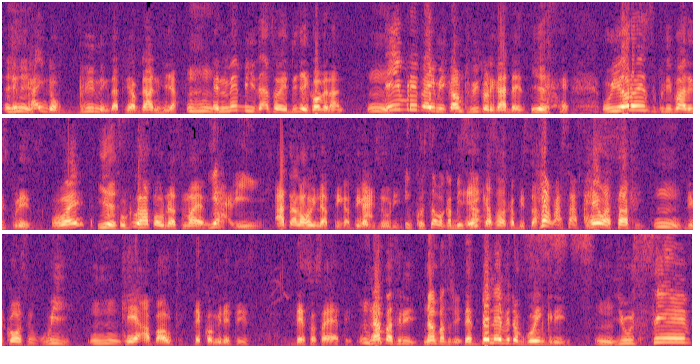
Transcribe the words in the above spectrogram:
the mm -hmm. kind of greening that we have done here. Mm -hmm. And maybe that's why DJ Covenant, Mm. every time we come to Victory Gardens, Yes. we always prefer this place. Why? Yes. Ukiwa hapa una smile. Yeah, Hata roho inapiga piga vizuri. iko sawa Eh, kabisa. iko sawa kabisa. Hewa safi. Hewa safi. Mm. Because we mm -hmm. care about the communities, the society. Number three, Number three. the benefit of going green. Mm. You save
